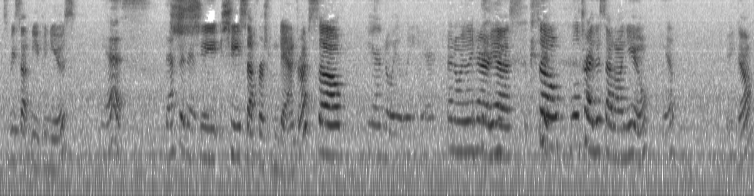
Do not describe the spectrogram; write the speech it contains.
This will be something you can use. Yes. Definitely. She she suffers from dandruff, so and oily hair. And oily hair, yes. so we'll try this out on you. Yep. There you go.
